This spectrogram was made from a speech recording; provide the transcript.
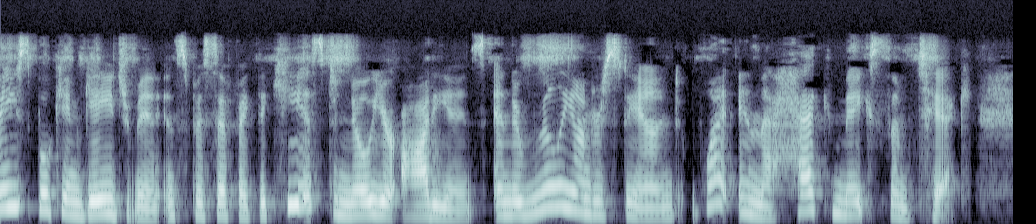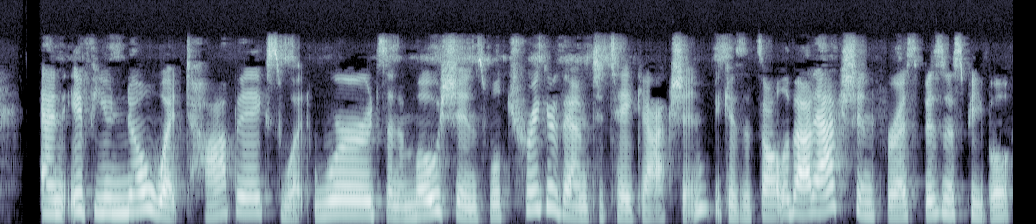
Facebook engagement in specific, the key is to know your audience and to really understand what in the heck makes them tick. And if you know what topics, what words, and emotions will trigger them to take action, because it's all about action for us business people,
